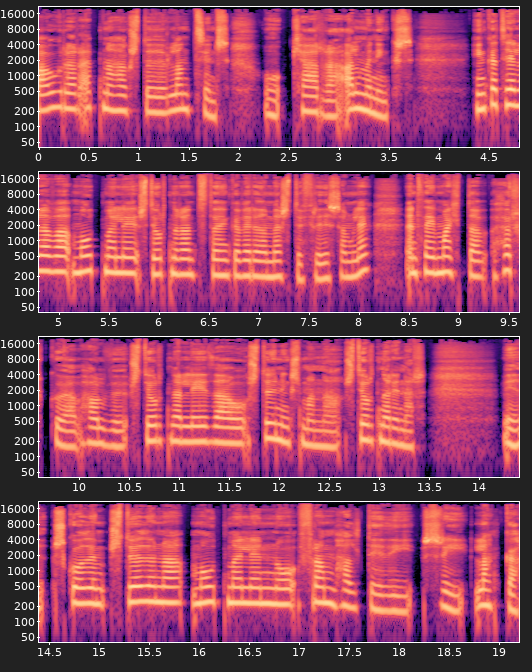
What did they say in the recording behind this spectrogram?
bárar efnahagstöðu landsins og kjara almennings. Hinga til hafa mótmæli stjórnarandstæðinga verið að mestu friðsamleg en þeir mætt af hörku af hálfu stjórnarliða og stuðningsmanna stjórnarinnar. Við skoðum stöðuna, mótmælin og framhaldið í Sri Lanka.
